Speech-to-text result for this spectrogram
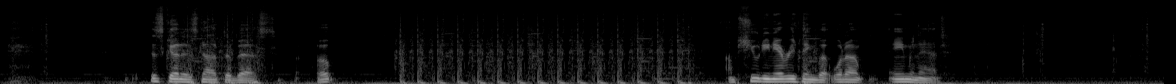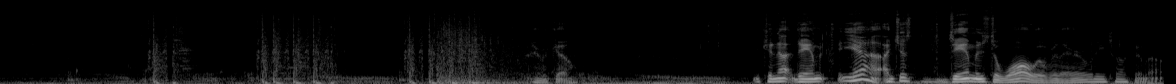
this gun is not the best. Oh, I'm shooting everything but what I'm aiming at. There we go. You cannot damage... Yeah, I just damaged a wall over there. What are you talking about?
